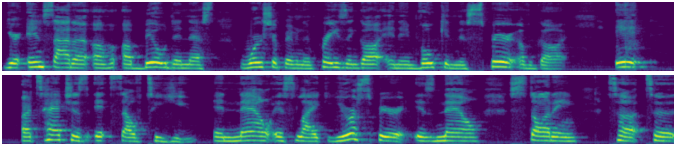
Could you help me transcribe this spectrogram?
you're inside a, a, a building that's worshiping and praising God and invoking the Spirit of God, it attaches itself to you. And now it's like your spirit is now starting to to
